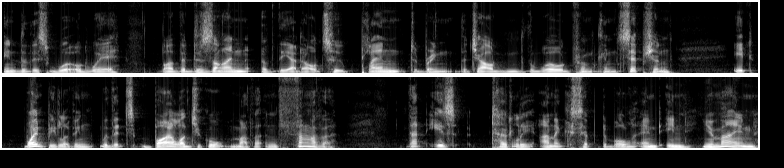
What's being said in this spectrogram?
into this world where, by the design of the adults who plan to bring the child into the world from conception, it won't be living with its biological mother and father. That is totally unacceptable and inhumane.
